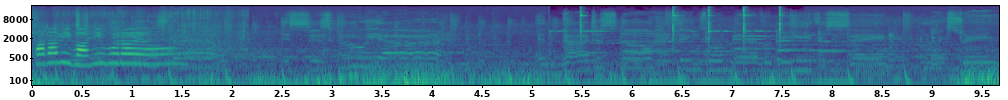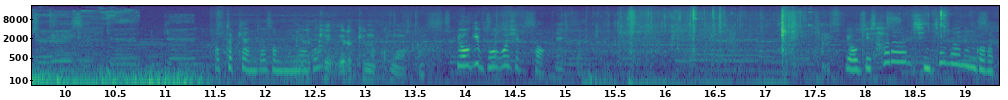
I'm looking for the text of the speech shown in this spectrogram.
바람이 많이 불어요. 어떻게 앉아서 먹냐고? 이렇게 이렇게 놓고 먹을까? 여기 보고 싶어. 그러니까 여기 사람 진짜 많은 것 같아.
